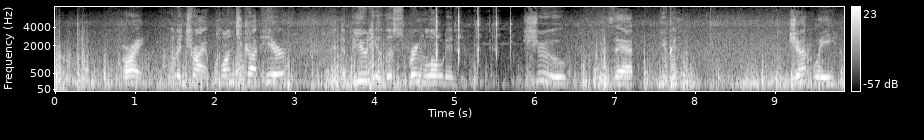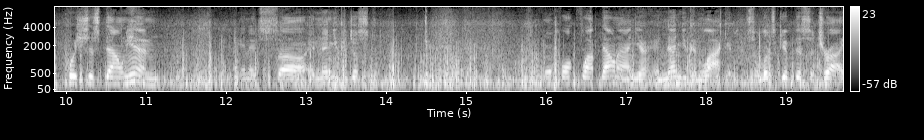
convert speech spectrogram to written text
Alright, I'm going to try a plunge cut here. And the beauty of this spring-loaded shoe is that you can gently push this down in and it's uh, and then you can just won't flop down on you and then you can lock it. So let's give this a try.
